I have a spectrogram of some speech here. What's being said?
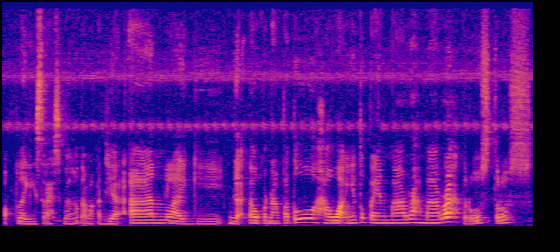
waktu lagi stres banget sama kerjaan lagi nggak tahu kenapa tuh hawanya tuh pengen marah-marah terus terus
